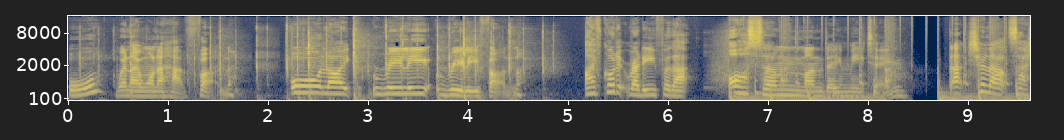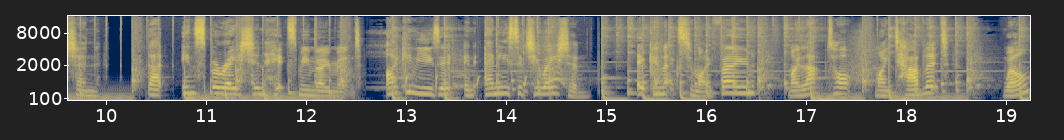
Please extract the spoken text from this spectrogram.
Or when I want to have fun. Or like really, really fun. I've got it ready for that awesome Monday meeting. That chill out session. That inspiration hits me moment. I can use it in any situation. It connects to my phone, my laptop, my tablet. Well,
